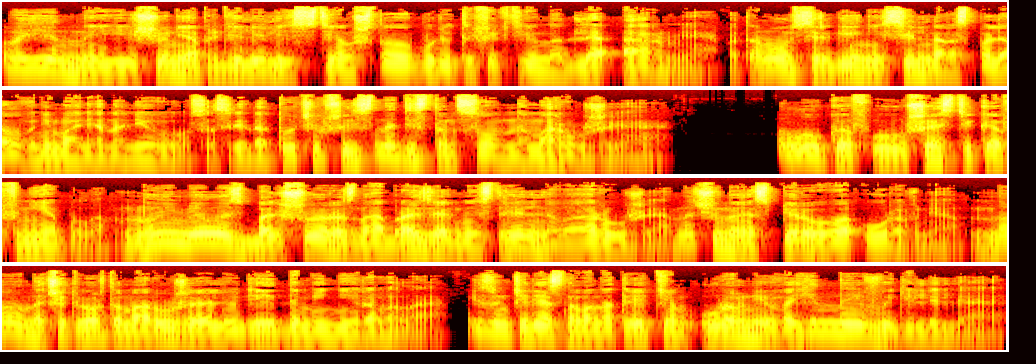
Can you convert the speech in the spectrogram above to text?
Военные еще не определились с тем, что будет эффективно для армии, потому Сергей не сильно распылял внимание на него, сосредоточившись на дистанционном оружии. Луков у шастиков не было, но имелось большое разнообразие огнестрельного оружия, начиная с первого уровня, но на четвертом оружие людей доминировало. Из интересного на третьем уровне военные выделили.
